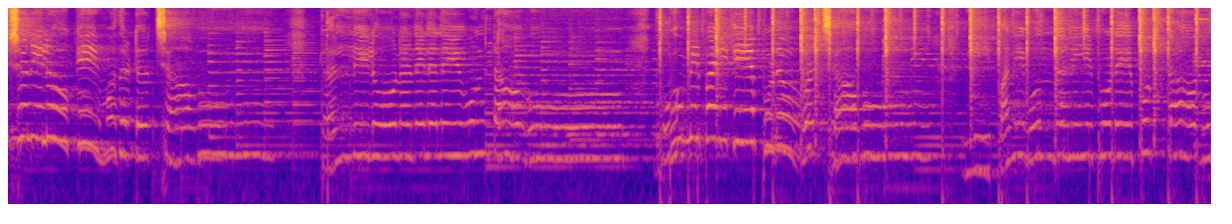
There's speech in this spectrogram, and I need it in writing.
పురుషునిలోకి మొదటొచ్చావు. తల్లిలోన నెలనే ఉంటావు. భూమిపైకి ఎప్పుడు వచ్చావు. నీ పని ఉందని ఇప్పుడే పుట్టావు.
